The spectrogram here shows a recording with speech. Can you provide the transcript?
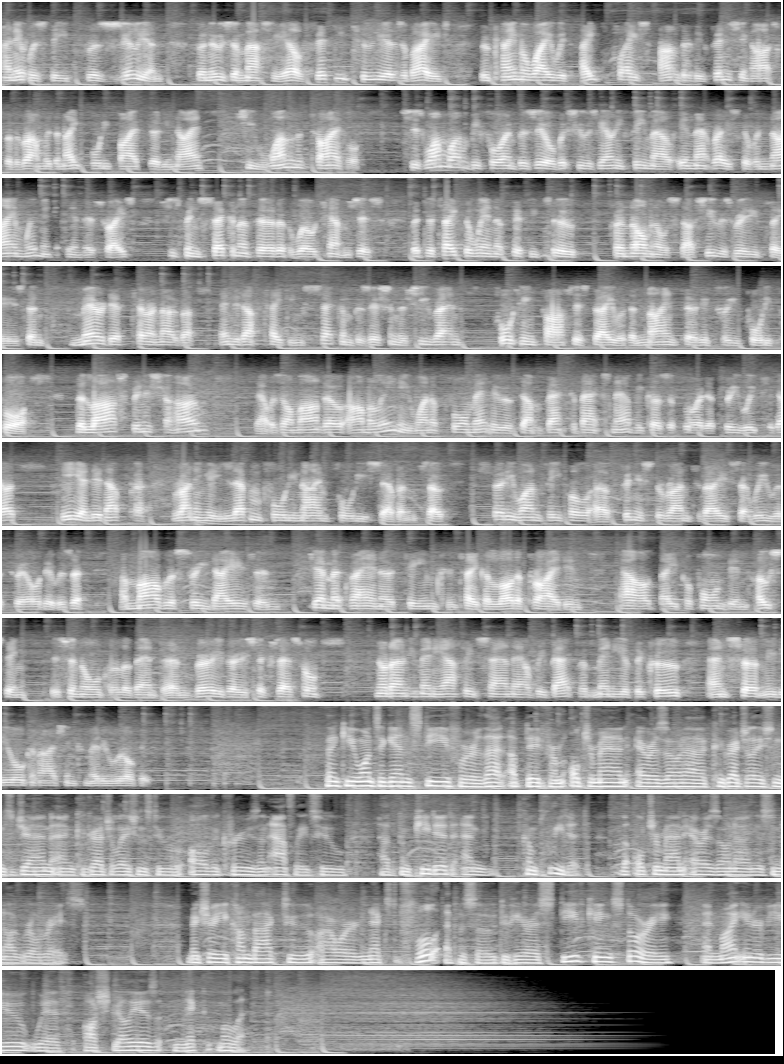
And it was the Brazilian Vanusa Maciel, 52 years of age, who came away with eighth place under the finishing arch for the run with an 845.39. She won the title. She's won one before in Brazil, but she was the only female in that race. There were nine women in this race. She's been second and third at the World Championships, but to take the win of 52, phenomenal stuff. She was really pleased. And Meredith Terranova ended up taking second position as she ran 14th fastest day with a 933.44. The last finisher home, that was Armando Armelini, one of four men who have done back-to-backs now because of Florida three weeks ago. He ended up uh, running 11:49.47. So 31 people uh, finished the run today, so we were thrilled. It was a, a marvelous three days, and Jen McRae and her team can take a lot of pride in how they performed in hosting this inaugural event, and very, very successful. Not only many athletes saying they'll be back, but many of the crew, and certainly the organising committee will be. Thank you once again, Steve, for that update from Ultraman Arizona. Congratulations, Jen, and congratulations to all the crews and athletes who have competed and completed the Ultraman Arizona in this inaugural race. Make sure you come back to our next full episode to hear a Steve King story and my interview with Australia's Nick Millett.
